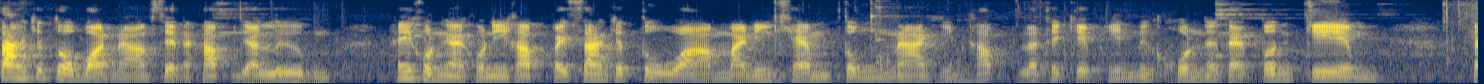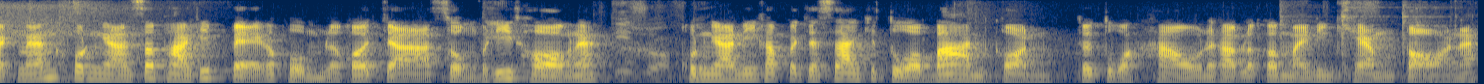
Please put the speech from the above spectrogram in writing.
สร้างเจ้าตัวบ่อน้ำเสร็จนะครับ อย่าลืมให้คนงานคนนี้ครับไปสร้างเจ้าตัว mining camp ตรงหน้าหินครับ เราจะเก็บหินหนึ่งคนตั้งแต่ต้นเกม จากนั้นคนงานสะพายที่แปะครับผมแล้วก็จะส่งไปที่ทองนะ คนงานนี้ครับก็จะสร้างเจ้าตัวบ้านก่อน เจ้าตัวเฮาส์นะครับ แล้วก็ mining camp ต่อนะ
